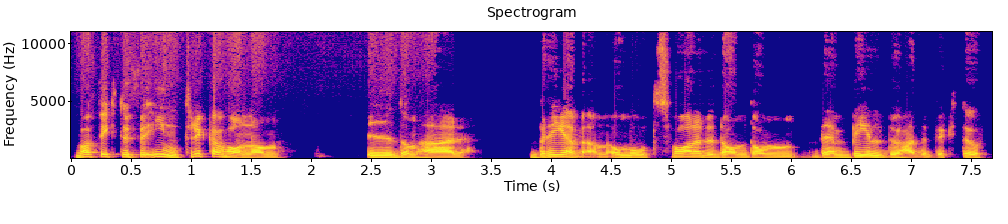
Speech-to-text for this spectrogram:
Vad fick du för intryck av honom i de här breven och motsvarade de, de den bild du hade byggt upp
